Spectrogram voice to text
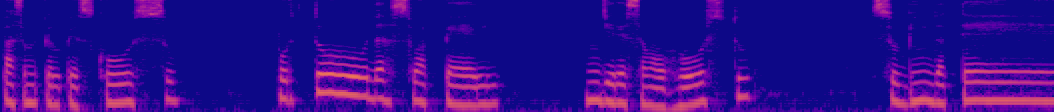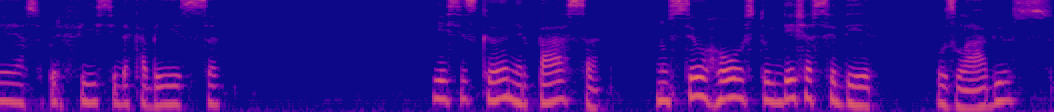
passando pelo pescoço, por toda a sua pele, em direção ao rosto, subindo até a superfície da cabeça. E esse scanner passa no seu rosto e deixa ceder os lábios,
